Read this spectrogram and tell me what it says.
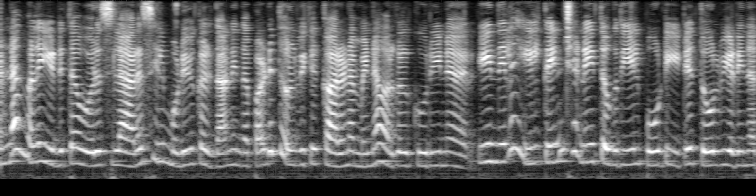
அண்ணாமலை எடுத்த ஒரு சில அரசியல் முடிவுகள் தான் இந்த படுதோல்விக்கு காரணம் என அவர்கள் கூறினர். இந்நிலையில் தென் சென்னை தொகுதியில் போட்டியிட்டு தோல்வியடைந்த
